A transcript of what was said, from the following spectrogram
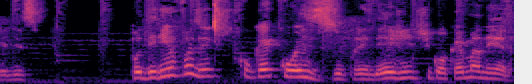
eles poderiam fazer qualquer coisa, surpreender a gente de qualquer maneira.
